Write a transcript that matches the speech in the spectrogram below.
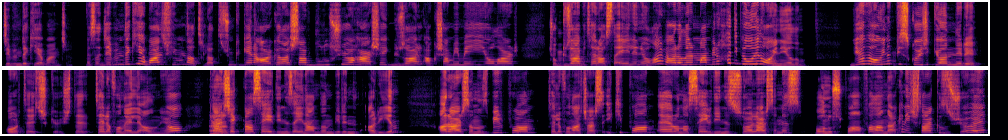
Cebimdeki yabancı. Mesela cebimdeki yabancı filmi de hatırlattı. Çünkü gene arkadaşlar buluşuyor. Her şey güzel. Akşam yemeği yiyorlar. Çok güzel bir terasta eğleniyorlar. Ve aralarından biri hadi bir oyun oynayalım. Diyor ve oyunun psikolojik yönleri ortaya çıkıyor. İşte telefon ele alınıyor. Gerçekten sevdiğinize inandığın birini arayın. Ararsanız bir puan, telefonu açarsa iki puan. Eğer ona sevdiğinizi söylerseniz bonus puan falan derken işler kızışıyor ve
